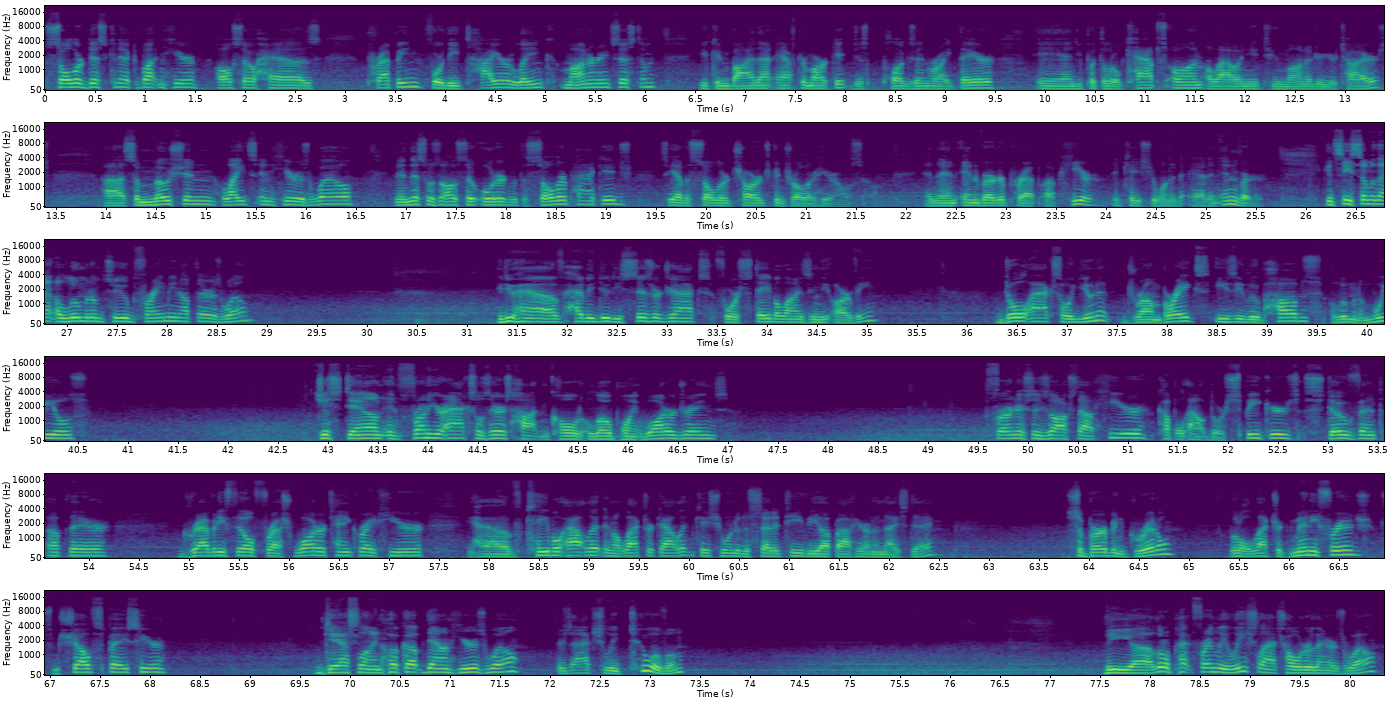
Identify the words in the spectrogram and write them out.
solar disconnect button here. Also has prepping for the TireLinc monitoring system. You can buy that aftermarket, just plugs in right there and you put the little caps on, allowing you to monitor your tires. Uh, some motion lights in here as well. And this was also ordered with the solar package, so you have a solar charge controller here also. And then inverter prep up here in case you wanted to add an inverter. You can see some of that aluminum tube framing up there as well. You do have heavy duty scissor jacks for stabilizing the RV dual axle unit, drum brakes, easy lube hubs, aluminum wheels. Just down in front of your axles, there's hot and cold low point water drains. Furnace exhaust out here, couple outdoor speakers, stove vent up there, gravity fill fresh water tank right here. You have cable outlet and electric outlet in case you wanted to set a TV up out here on a nice day. Suburban griddle, Little electric mini fridge, some shelf space here. Gas line hookup down here as well. There's actually two of them. The uh, little pet-friendly leash latch holder there as well.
